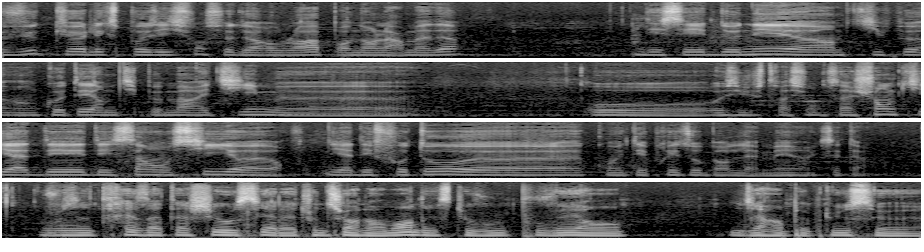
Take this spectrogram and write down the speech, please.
vu que l'exposition se déroulera pendant l'Armada, d'essayer de donner un petit peu un côté un petit peu maritime aux, aux illustrations, sachant qu'il y a des dessins aussi, euh, il y a des photos euh, qui ont été prises au bord de la mer, etc. vous êtes très attaché aussi à la culture normande Est-ce que vous pouvez en dire un peu plus euh,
